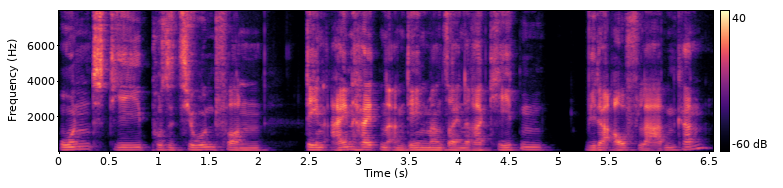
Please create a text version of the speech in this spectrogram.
und die Position von den Einheiten, an denen man seine Raketen wieder aufladen kann.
